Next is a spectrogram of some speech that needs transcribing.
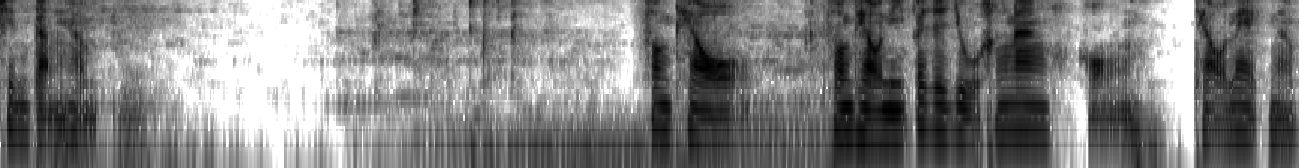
เช่นกันครับสองแถวสองแถวนี้ก็จะอยู่ข้างล่างของ ถวแรกนะครับ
